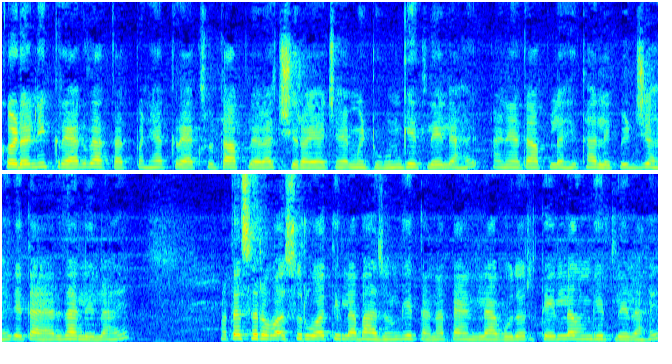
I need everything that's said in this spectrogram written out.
कडनी क्रॅक जातात पण ह्या क्रॅकसुद्धा आपल्याला चिरायाच्या मिटवून घेतलेल्या आहेत. आणि आता आपलं हे थालीपीठ जे आहे ते तयार झालेलं आहे. आता सर्व सुरुवातीला भाजून घेताना पॅनला अगोदर तेल लावून घेतलेलं आहे.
